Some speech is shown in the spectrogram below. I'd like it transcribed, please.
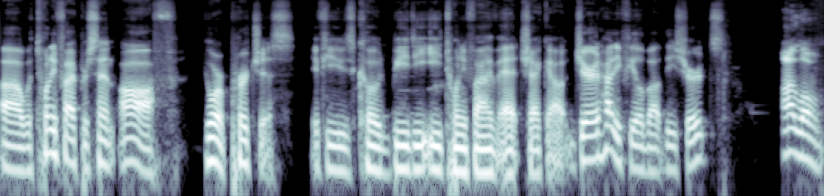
uh, with 25% off your purchase if you use code BDE25 at checkout. Jared, how do you feel about these shirts? I love them.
